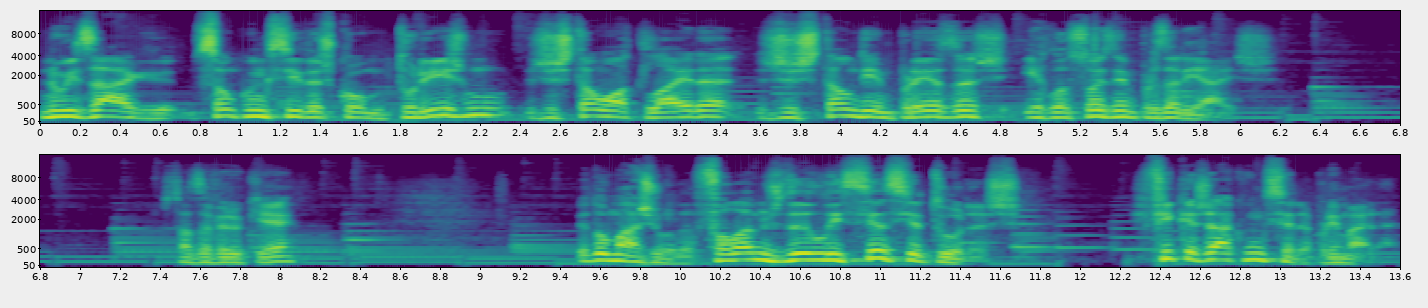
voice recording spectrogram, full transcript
No ISAG são conhecidas como turismo, gestão hoteleira, gestão de empresas e relações empresariais. Estás a ver o que é? Eu dou uma ajuda. Falamos de licenciaturas. Fica já a conhecer a primeira.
